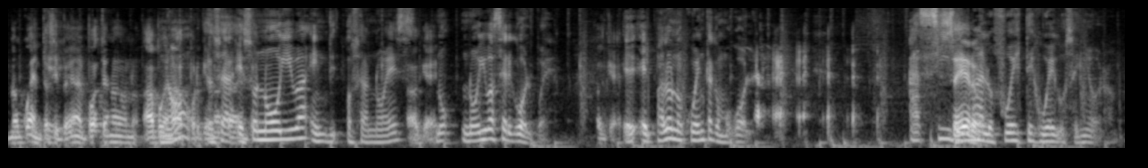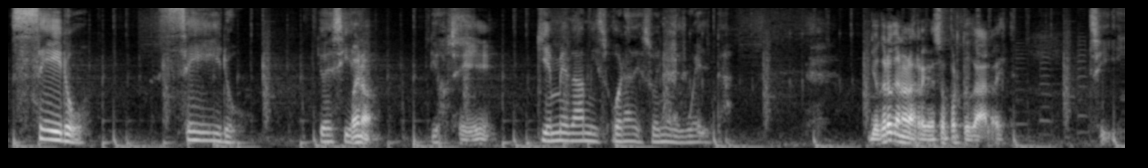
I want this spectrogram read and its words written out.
No cuenta, si pegan el poste no. no. Ah, pues no, porque o sea, eso no iba en, o sea, no es, no, no, iba a ser gol, pues. El, palo no cuenta como gol. Así de malo fue este juego, señor. Cero. Cero. Yo decía, bueno, Dios, sí. ¿quién me da mis horas de sueño de vuelta? Yo creo que no la regresó Portugal, ¿viste? Sí.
